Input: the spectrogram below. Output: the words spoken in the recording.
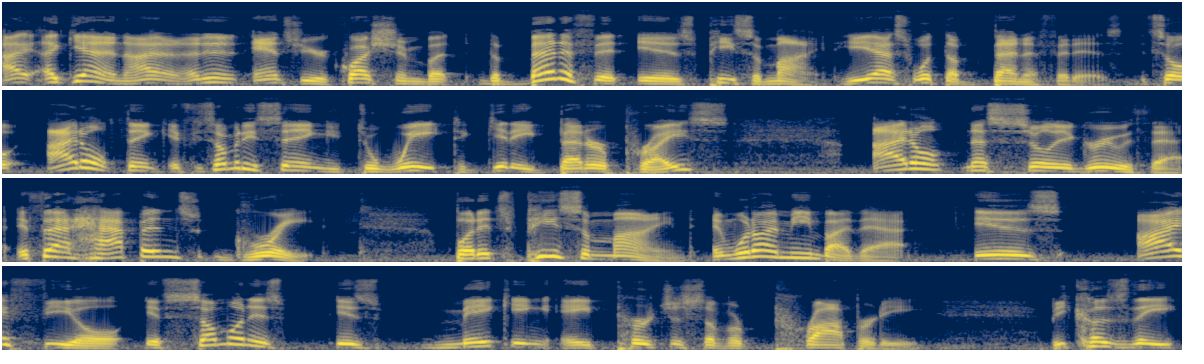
I again, I, I didn't answer your question, but the benefit is peace of mind. He asked what the benefit is. So I don't think if somebody's saying to wait to get a better price, I don't necessarily agree with that. If that happens, great. But it's peace of mind. And what I mean by that is I feel if someone is is making a purchase of a property because they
